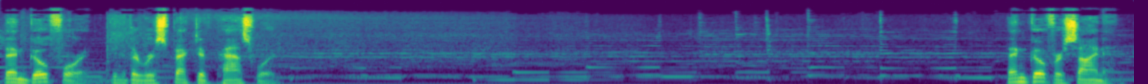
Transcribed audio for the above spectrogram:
Then go for it, give the respective password. Then go for sign in.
